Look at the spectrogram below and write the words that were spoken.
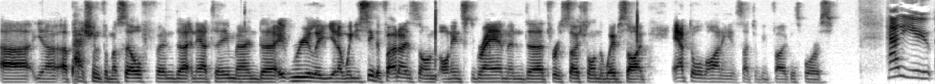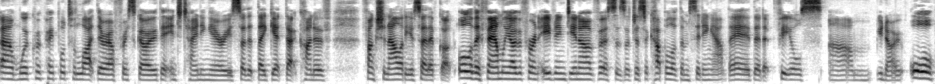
uh, uh, you know a passion for myself and and our team, and it really you know when you see the photos on on Instagram and through social on the website, outdoor lighting is such a big focus for us. How do you um, work with people to light their alfresco, their entertaining areas, so that they get that kind of functionality of, say, they've got all of their family over for an evening dinner versus just a couple of them sitting out there, that it feels, um, you know, or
